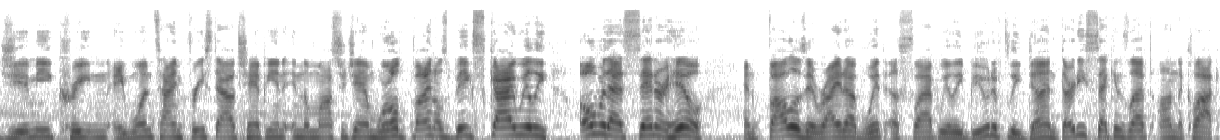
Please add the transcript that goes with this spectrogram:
Jimmy Creten, a one-time freestyle champion in the Monster Jam World Finals. Big sky wheelie over that center hill and follows it right up with a slap wheelie. Beautifully done. 30 seconds left on the clock.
